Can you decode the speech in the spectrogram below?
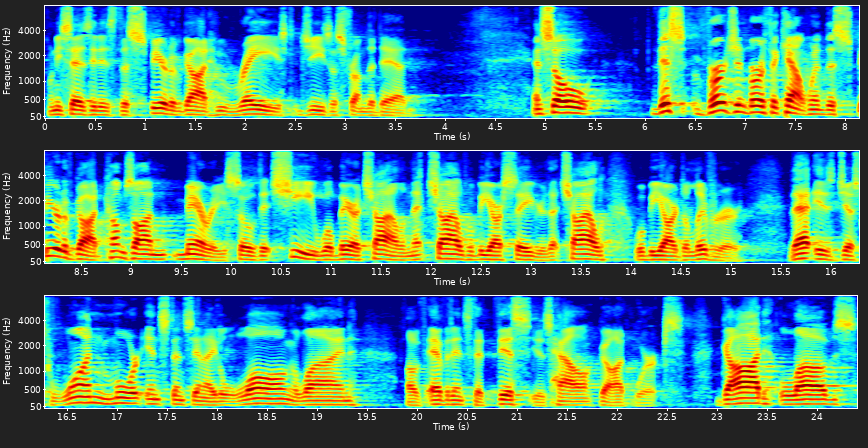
when he says, It is the Spirit of God who raised Jesus from the dead. And so, this virgin birth account, when the Spirit of God comes on Mary so that she will bear a child, and that child will be our Savior, that child will be our deliverer, that is just one more instance in a long line of evidence that this is how God works. God loves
